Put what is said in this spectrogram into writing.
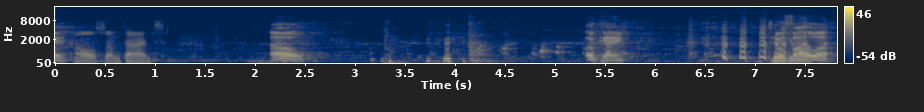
Okay. calls sometimes. Oh. Okay. No follow up.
